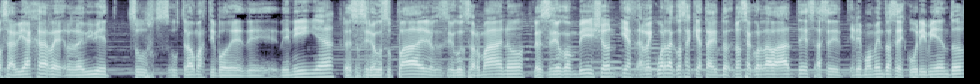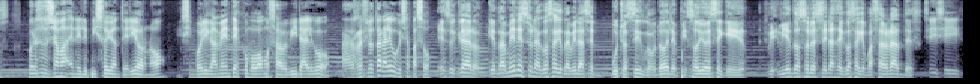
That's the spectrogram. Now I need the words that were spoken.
O sea, viaja, re- revive sus, sus traumas tipo de, de- de niña, lo que sucedió con sus padres, lo que sucedió con su hermano, lo que sucedió con Vision, y hasta recuerda cosas que hasta no, se acordaba antes, hace, en el momento hace descubrimientos. Por eso se llama en el episodio anterior, ¿no? Simbólicamente es como vamos a vivir algo, a reflotar algo que ya pasó. Eso, claro, que también es una cosa que también hacen muchos sitcoms, ¿no? El episodio ese que viendo solo escenas de cosas que pasaron antes. Sí, sí.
